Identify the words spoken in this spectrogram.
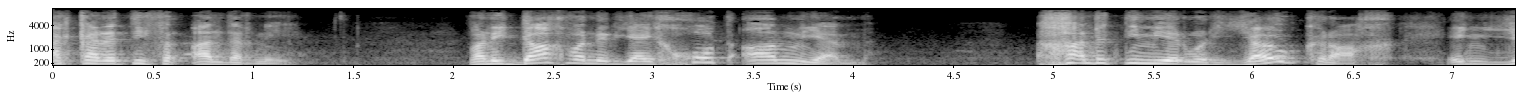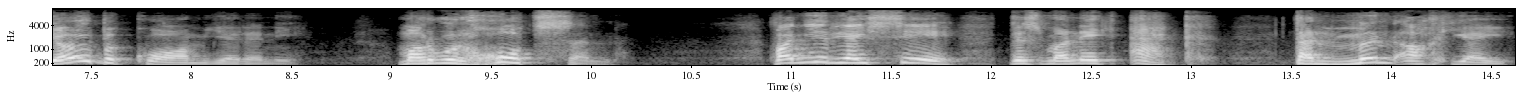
Ek kan dit nie verander nie. Want die dag wanneer jy God aanneem, gaan dit nie meer oor jou krag en jou bekwaamhede nie, maar oor God se. Wanneer jy sê dis maar net ek, dan minag jy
